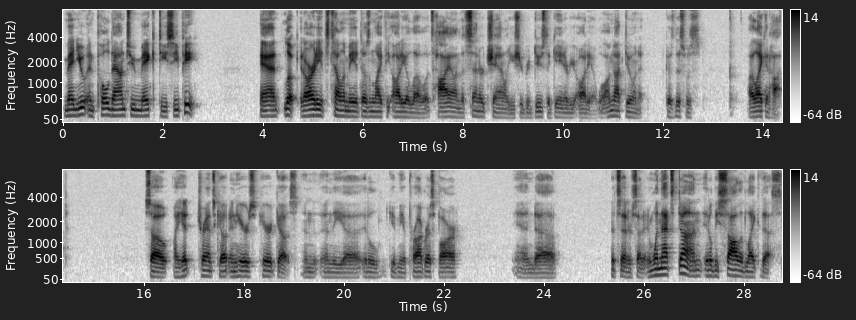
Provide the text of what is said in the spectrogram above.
menu and pull down to make DCP. And look, it already it's telling me it doesn't like the audio level. It's high on the center channel. You should reduce the gain of your audio. Well, I'm not doing it because this was I like it hot. So I hit transcode, and here's here it goes, and and the uh, it'll give me a progress bar, and uh, et cetera, et cetera. And when that's done, it'll be solid like this.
